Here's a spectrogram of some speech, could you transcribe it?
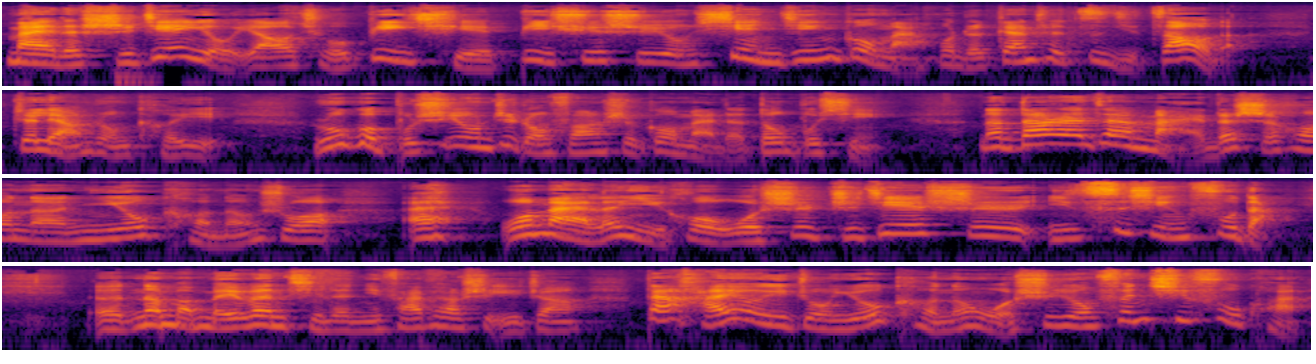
买的时间有要求，并且必须是用现金购买或者干脆自己造的，这两种可以。如果不是用这种方式购买的都不行。那当然，在买的时候呢，你有可能说，哎，我买了以后，我是直接是一次性付的。呃，那么没问题的，你发票是一张，但还有一种有可能我是用分期付款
